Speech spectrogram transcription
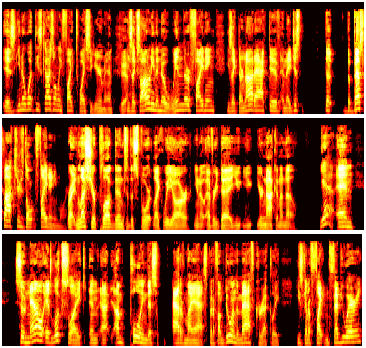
is, you know what, these guys only fight twice a year, man. Yeah. He's like, so I don't even know when they're fighting. He's like, they're not active and they just, the, the best boxers don't fight anymore. Right, unless you're plugged into the sport like we are, you know, every day, you, you you're not going to know. Yeah, and so now it looks like, and I, I'm pulling this out of my ass, but if I'm doing the math correctly, he's going to fight in February.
